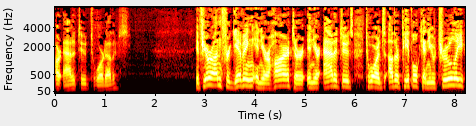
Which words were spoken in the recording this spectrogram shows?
our attitude toward others? If you're unforgiving in your heart or in your attitudes towards other people, can you truly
